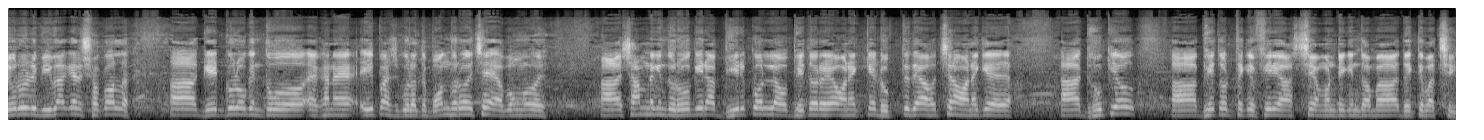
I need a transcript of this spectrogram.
জরুরি বিভাগের সকল গেটগুলো কিন্তু এখানে এই পাশগুলোতে বন্ধ রয়েছে এবং সামনে কিন্তু রোগীরা ভিড় করলেও ভিতরে অনেককে ঢুকতে দেওয়া হচ্ছে না, অনেকে ঢুকেও ভেতর থেকে ফিরে আসছে এমনটি কিন্তু আমরা দেখতে পাচ্ছি।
